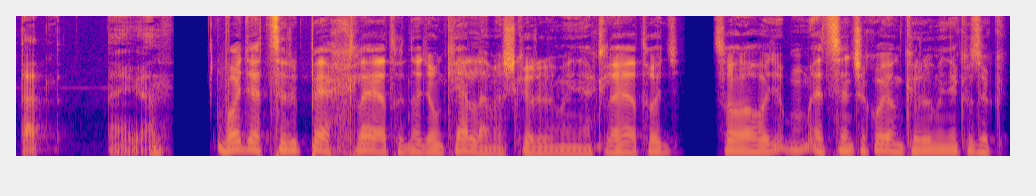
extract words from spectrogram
Tehát igen. Vagy egyszerű pech, lehet, hogy nagyon kellemes körülmények, lehet, hogy Szóval, hogy egyszerűen csak olyan körülmények között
